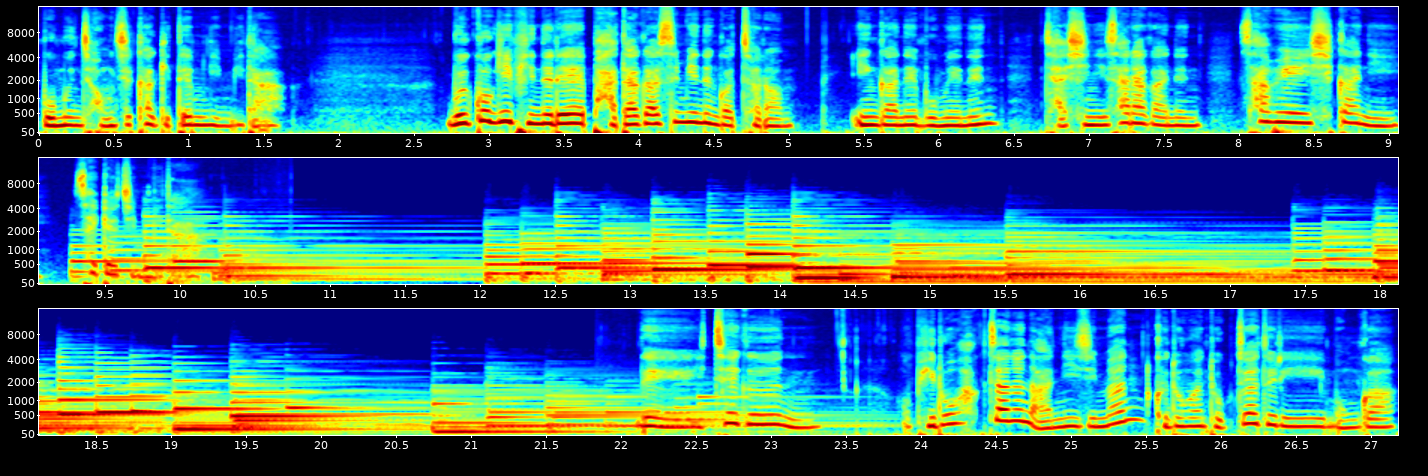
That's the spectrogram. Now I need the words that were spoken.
몸은 정직하기 때문입니다. 물고기 비늘에 바다가 스미는 것처럼 인간의 몸에는 자신이 살아가는 사회의 시간이 새겨집니다. 책은 비록 학자는 아니지만 그동안 독자들이 뭔가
